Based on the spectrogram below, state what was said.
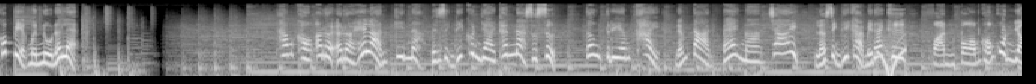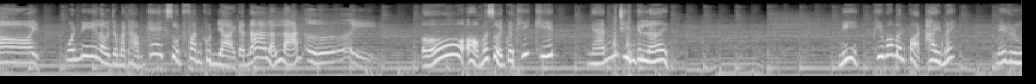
ก็เปียกเหมือนหนูนั่นแหละ ทำของอร่อยๆให้หลานกินน่ะ เป็นสิ่งที่คุณยายถนัดสุดๆ ต้องเตรียมไข่ น้ำตาลแป้งมาใช่ แล้วสิ่งที่ขาดไม่ได้คือ ฟันปลอมของคุณยาย วันนี้เราจะมาทำเค้กสูตรฟันคุณยายกันนะหลานๆเอ้ยโอ้ออกมาสวยกว่าที่คิด งั้นชิมกันเลย นี่ พี่ว่ามันปลอดภัยไหม ไม่รู้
